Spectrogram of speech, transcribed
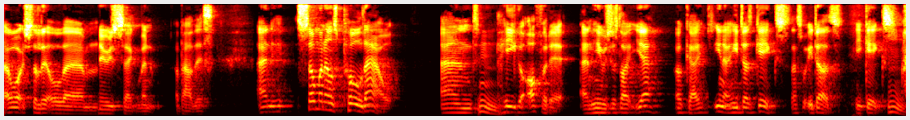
I watched a little um, news segment about this, and someone else pulled out, and Hmm. he got offered it, and he was just like, "Yeah, okay." You know, he does gigs. That's what he does. He gigs. I-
